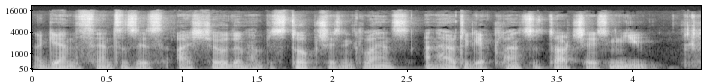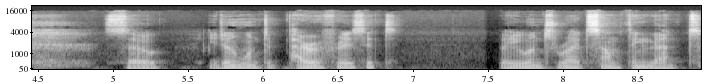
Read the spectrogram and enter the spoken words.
again, the sentence is I show them how to stop chasing clients and how to get clients to start chasing you. So you don't want to paraphrase it, but you want to write something that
